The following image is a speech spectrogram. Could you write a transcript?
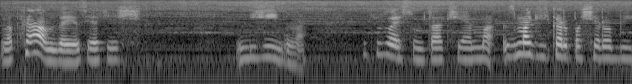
Naprawdę jest jakieś dziwne. Tutaj są takie, ma z Magikarpa się robi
